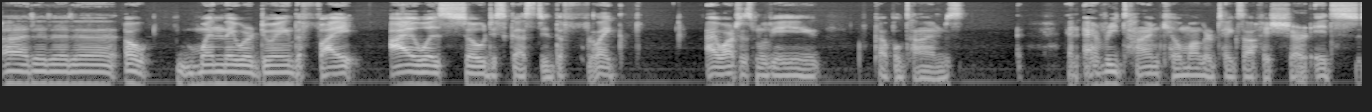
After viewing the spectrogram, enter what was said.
da, da, da. Oh, when they were doing the fight, I was so disgusted. The like, I watched this movie a couple times, and every time Killmonger takes off his shirt, it's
